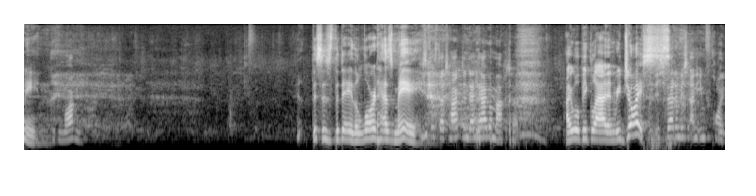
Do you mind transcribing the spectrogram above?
morning. Guten Morgen. This is the day the Lord has made. Dies ist der Tag, den der Herr gemacht hat. I will be glad and Ich rejoice. werde mich an ihm freuen.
